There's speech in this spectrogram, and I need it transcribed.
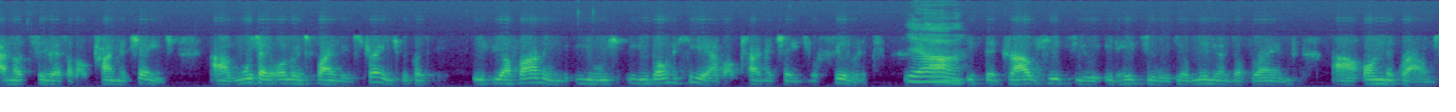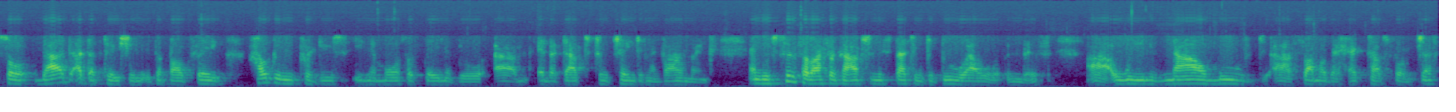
are not serious about climate change uh, which I always find it strange because if you are farming, you you don't hear about climate change, you feel it. Yeah. Um, if the drought hits you, it hits you with your millions of rands uh, on the ground. So that adaptation is about saying how do we produce in a more sustainable um, and adapt to changing environment. And we've seen South Africa actually starting to do well in this. Uh, we've now moved uh, some of the hectares from just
